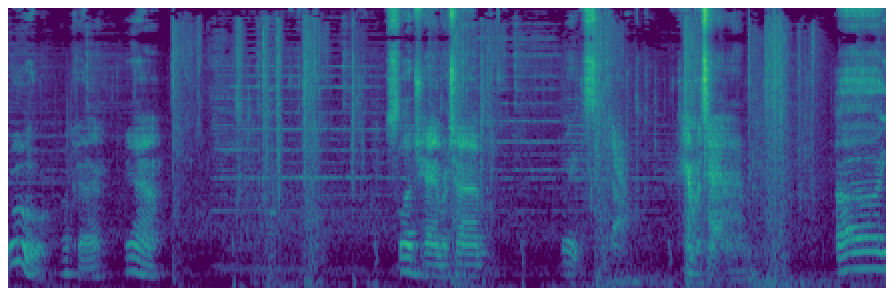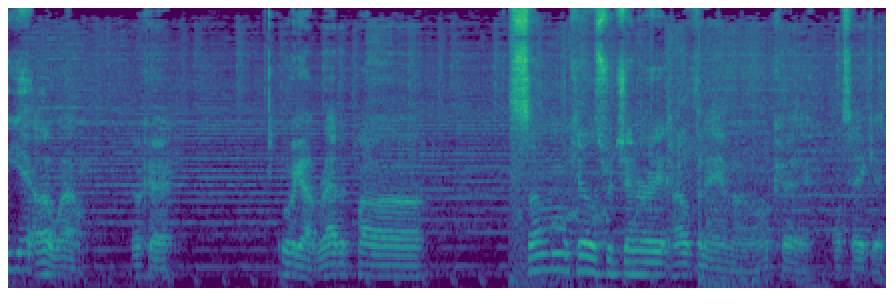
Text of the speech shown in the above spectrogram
Ooh, okay, yeah. Sledgehammer time. Wait, stop. Hammer time! Uh, yeah. Oh, wow. Okay. What we got? Rabbit Paw. Some kills regenerate health and ammo. Okay, I'll take it.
